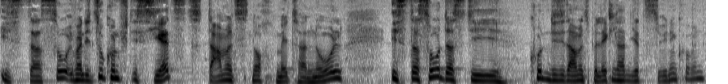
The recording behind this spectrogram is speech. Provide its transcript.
Ist das so? Ich meine, die Zukunft ist jetzt, damals noch Methanol. Ist das so, dass die Kunden, die Sie damals belächelt hatten, jetzt zu Ihnen kommen?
